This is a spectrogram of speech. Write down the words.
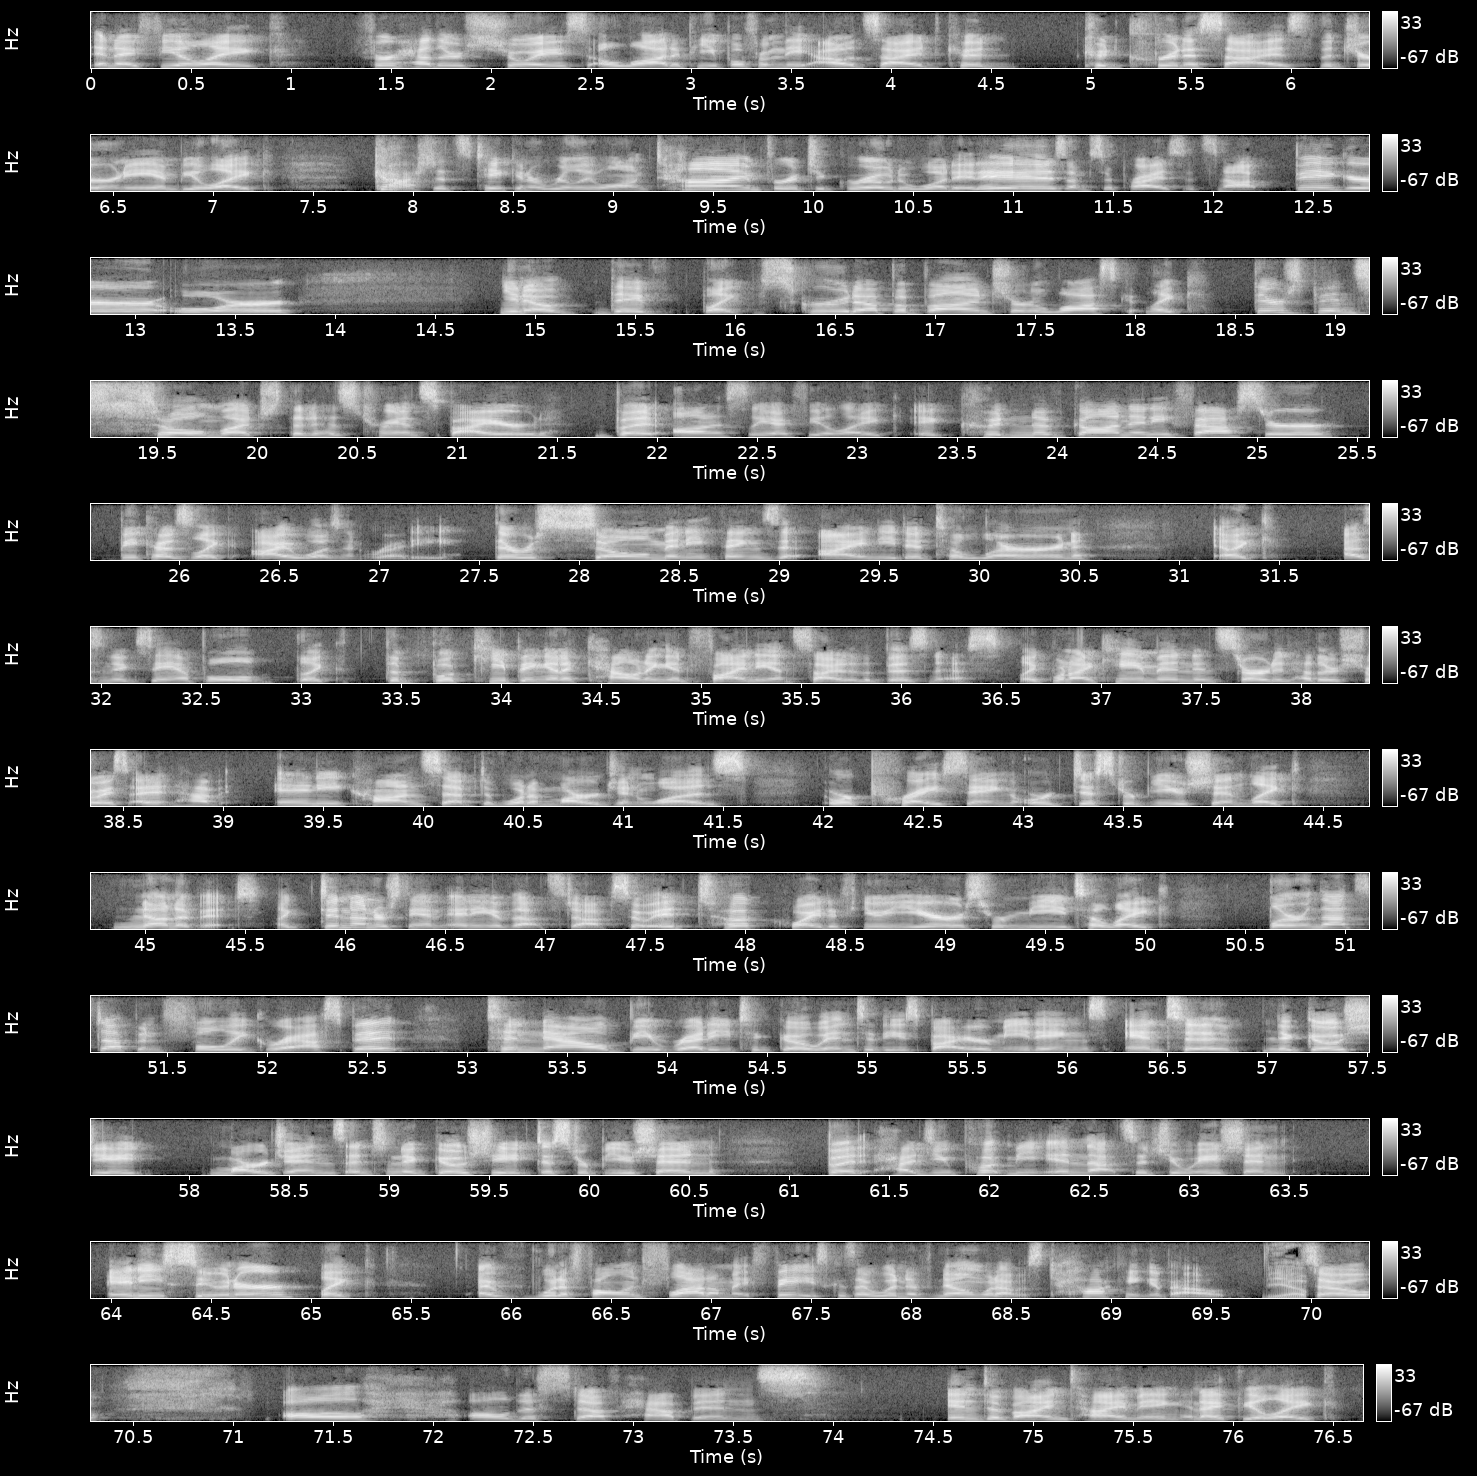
And I feel like for Heather's choice, a lot of people from the outside could could criticize the journey and be like, gosh, it's taken a really long time for it to grow to what it is. I'm surprised it's not bigger or you know, they've like screwed up a bunch or lost like there's been so much that has transpired, but honestly, I feel like it couldn't have gone any faster because like I wasn't ready. There was so many things that I needed to learn like as an example, like the bookkeeping and accounting and finance side of the business. Like when I came in and started Heather's Choice, I didn't have any concept of what a margin was or pricing or distribution. Like none of it. Like didn't understand any of that stuff. So it took quite a few years for me to like learn that stuff and fully grasp it to now be ready to go into these buyer meetings and to negotiate margins and to negotiate distribution. But had you put me in that situation any sooner like i would have fallen flat on my face because i wouldn't have known what i was talking about. Yeah so all all this stuff happens in divine timing. And I feel like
